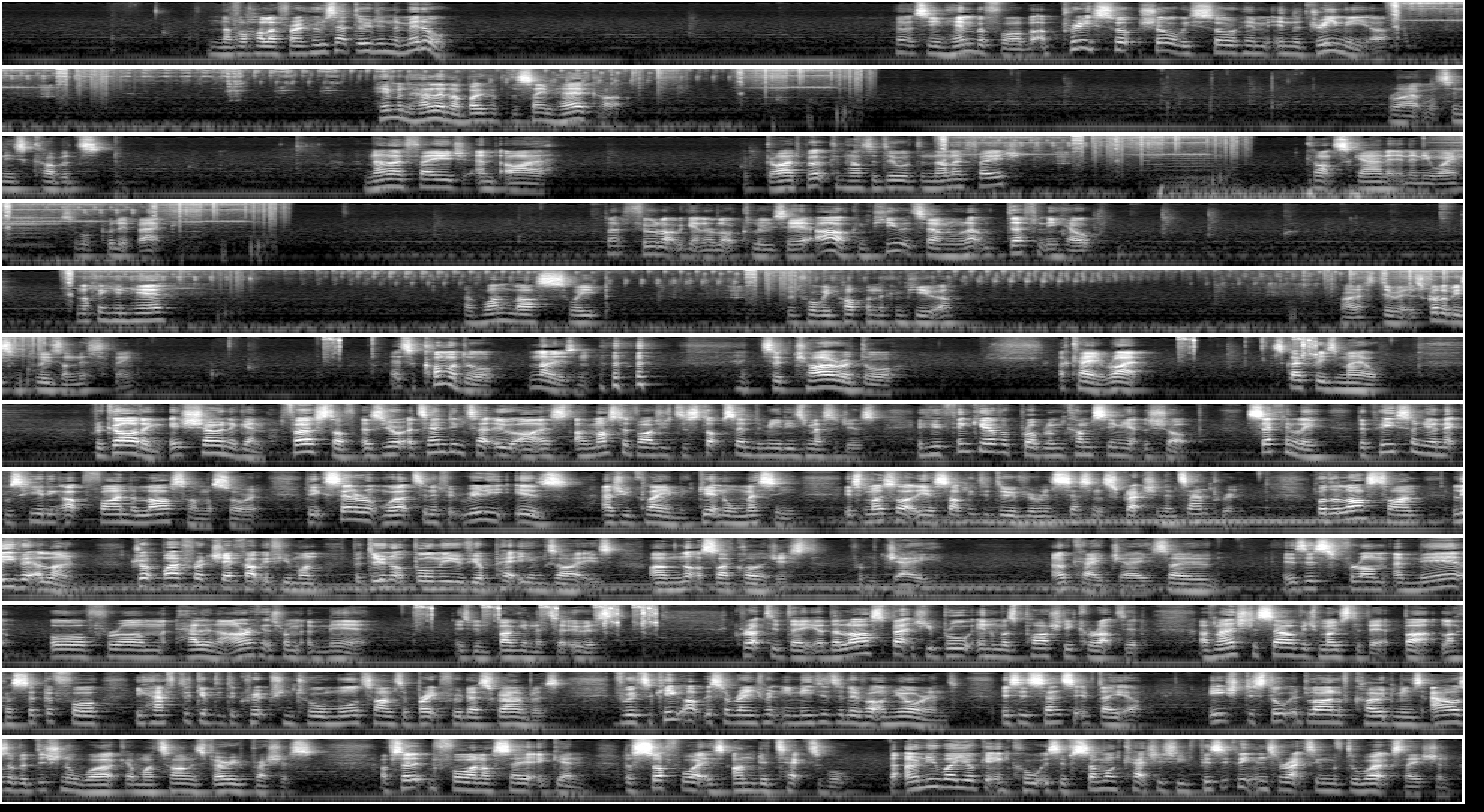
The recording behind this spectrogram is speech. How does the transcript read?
Another hollow frame. Who's that dude in the middle? We haven't seen him before, but I'm pretty so sure we saw him in the Dream Eater. Him and Helena both have the same haircut. Right, what's in these cupboards? Nanophage and I. A guidebook on how to deal with the nanophage. Can't scan it in any way, so we'll put it back. Don't feel like we're getting a lot of clues here. Oh, computer terminal, that would definitely help. Nothing in here. Have one last sweep before we hop on the computer. Right, let's do it. There's got to be some clues on this thing. It's a Commodore. No, it isn't. it's a Chirador. Okay, right. Let's go for his mail. Regarding, it's showing again. First off, as you're attending tattoo artist, I must advise you to stop sending me these messages. If you think you have a problem, come see me at the shop. Secondly, the piece on your neck was healing up fine the last time I saw it. The accelerant worked, and if it really is, as you claim, getting all messy, it's most likely has something to do with your incessant scratching and tampering. For the last time, leave it alone. Drop by for a checkup if you want, but do not bore me with your petty anxieties. I am not a psychologist. From Jay. Okay, Jay. So, is this from Amir or from Helena? I reckon it's from Amir. He's been bugging the tattooist. Corrupted data. The last batch you brought in was partially corrupted. I've managed to salvage most of it, but, like I said before, you have to give the decryption tool more time to break through their scramblers. If we're to keep up this arrangement, you need to deliver on your end. This is sensitive data. Each distorted line of code means hours of additional work, and my time is very precious. I've said it before and I'll say it again. The software is undetectable. The only way you're getting caught is if someone catches you physically interacting with the workstation.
